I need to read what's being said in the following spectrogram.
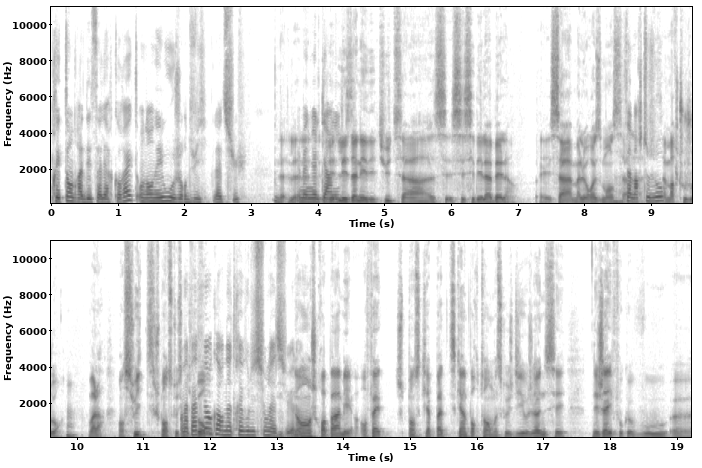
prétendre à des salaires corrects. On en est où aujourd'hui là-dessus? Emmanuel Carly. Les années d'études, c'est des labels. Hein. Et ça, malheureusement, ça, ça marche toujours. Ça marche toujours. Hum. Voilà. Ensuite, je pense que on n'a pas fait encore notre évolution là-dessus. Non, je crois pas. Mais en fait, je pense qu'il y a pas. Ce qui est important, moi, ce que je dis aux jeunes, c'est déjà, il faut que vous euh,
